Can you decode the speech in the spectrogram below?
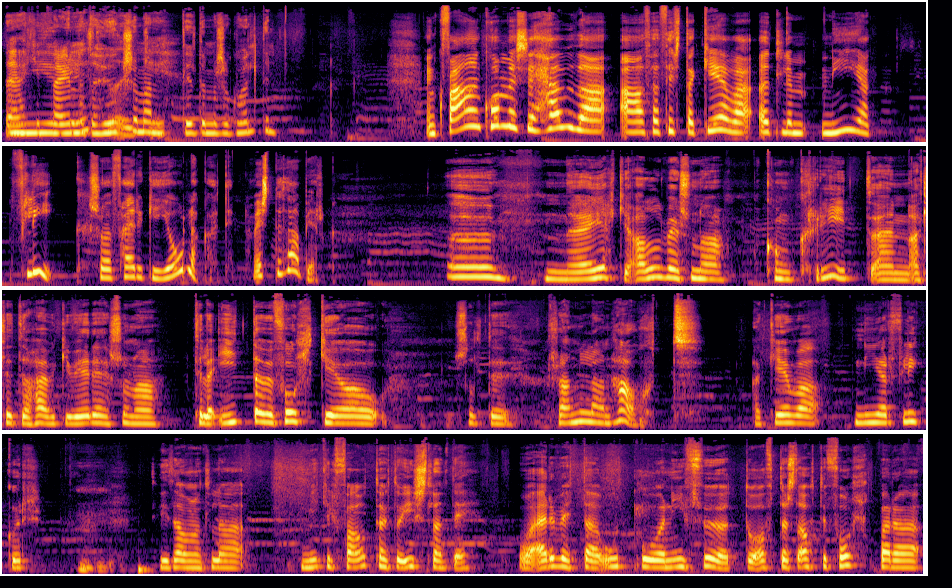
Það er ekki þægilegt að hugsa um hann ekki. til dæmis á kvöldin. En hvaðan kom þessi hefða að það þyrst að gefa öllum nýja flík svo það fær ekki jólaköttin? Veistu það, Björg? Uh, nei, ekki alveg svona konkrít en allir þetta hafi ekki verið svona til að íta við fólki á svolítið hrannlegan hátt að gefa nýjar flíkur því það var náttúrulega mikil fátækt á Íslandi og erfitt að útbúa ný föt og oftast átti fólk bara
